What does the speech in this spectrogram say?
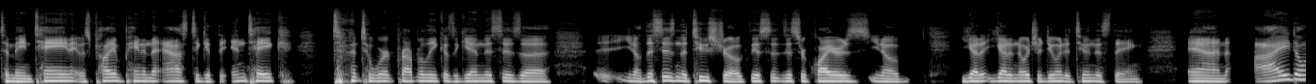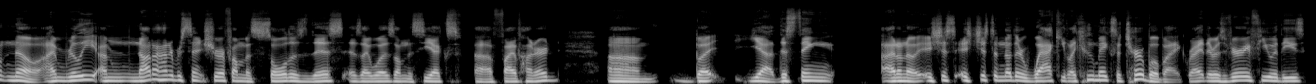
to maintain. It was probably a pain in the ass to get the intake to, to work properly because again this is a you know this isn't a two stroke this this requires you know you got to you got to know what you're doing to tune this thing. And I don't know. I'm really, I'm not 100% sure if I'm as sold as this as I was on the CX uh, 500. Um, but yeah, this thing, I don't know. It's just, it's just another wacky, like who makes a turbo bike, right? There was very few of these,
